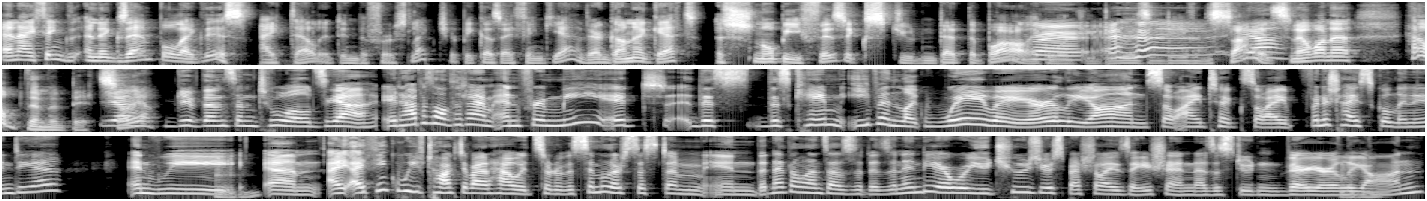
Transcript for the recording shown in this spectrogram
and I think an example like this, I tell it in the first lecture because I think, yeah, they're going to get a snobby physics student at the bar. Like, what you do isn't even science. And I want to help them a bit. So, yeah. give them some tools yeah it happens all the time and for me it this this came even like way way early on so i took so i finished high school in india And we, um, I, I think we've talked about how it's sort of a similar system in the Netherlands as it is in India, where you choose your specialization as a student very early on.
